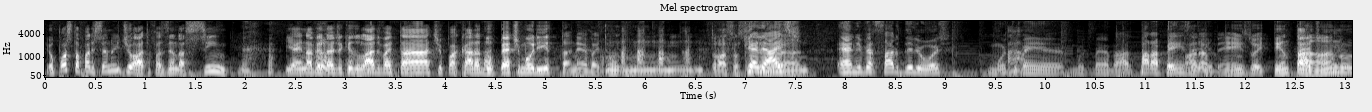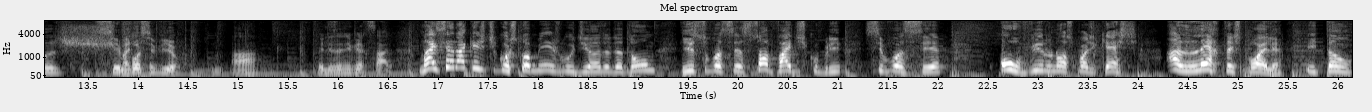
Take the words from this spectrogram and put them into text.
Eu posso estar parecendo um idiota fazendo assim, e aí, na verdade, aqui do lado vai estar, tipo, a cara do Pet Morita, né? Vai ter um, um, um troço assim. Que, aliás, é aniversário dele hoje. Muito, Ah. bem, muito bem lembrado. Parabéns, aí. Parabéns, 80 Pet anos. Se Mas- fosse vivo. Ah, feliz aniversário. Mas será que a gente gostou mesmo de Under the Dome? Isso você só vai descobrir se você ouvir o nosso podcast Alerta Spoiler. Então,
